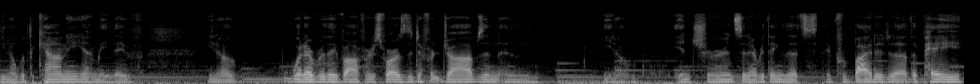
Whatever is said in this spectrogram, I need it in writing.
you know, with the county. I mean, they've, you know, whatever they've offered as far as the different jobs and, and you know, insurance and everything that's they've provided, uh, the pay.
